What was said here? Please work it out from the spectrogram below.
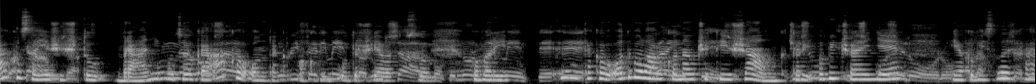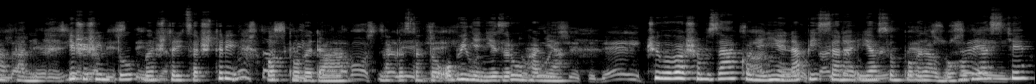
Ako sa Ježiš Ježiš tu bráni Buzoka, ako on tak udržiava hovorí hm, takou odvolávkou na určitý žalm, ktorý obyčajne je akoby zle chápaný. Ježiš im tu, verš 44, odpovedá na to obvinenie z rúhania. Či vo vašom zákone nie je napísané, ja som povedal bohovia ste?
